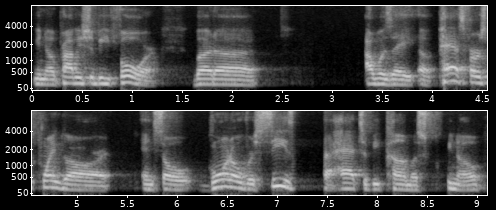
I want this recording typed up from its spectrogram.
You know, probably should be four, but uh, I was a, a pass first point guard, and so going overseas had to become a you know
